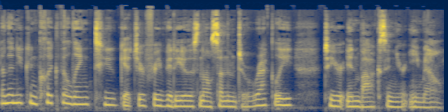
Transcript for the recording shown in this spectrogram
And then you can click the link to get your free videos, and I'll send them directly to your inbox in your email.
